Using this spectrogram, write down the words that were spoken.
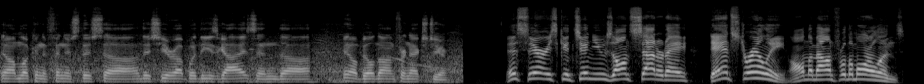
you know, I'm looking to finish this uh, this year up with these guys, and uh, you know, build on for next year. This series continues on Saturday. Dan Straily on the mound for the Marlins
